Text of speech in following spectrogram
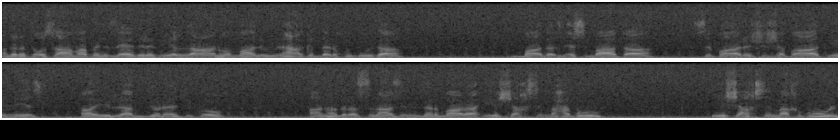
حضرت اسامہ بن زید رضی اللہ عنہ معلوم رہا کہ در حدودہ بعد از اثباتا سفارش شفاعتی نیز آئی رب جرعتی کو آن حضرت صلی اللہ علیہ وسلم دربارہ یہ شخص محبوب، یہ شخص مقبول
